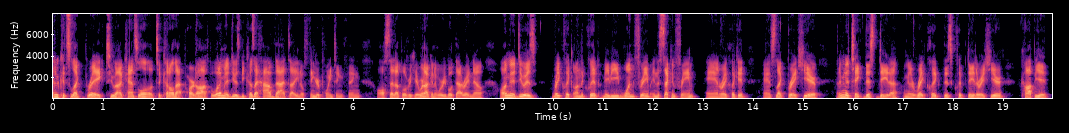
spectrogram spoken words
and we could select break to uh, cancel, to cut all that part off. But what I'm going to do is because I have that, uh, you know, finger pointing thing all set up over here, we're not going to worry about that right now. All I'm going to do is right click on the clip, maybe one frame in the second frame and right click it and select break here. And I'm going to take this data, I'm going to right click this clip data right here, copy it,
